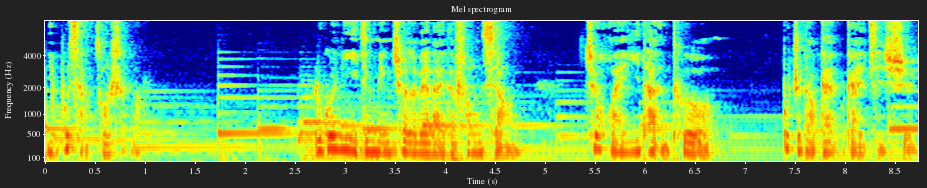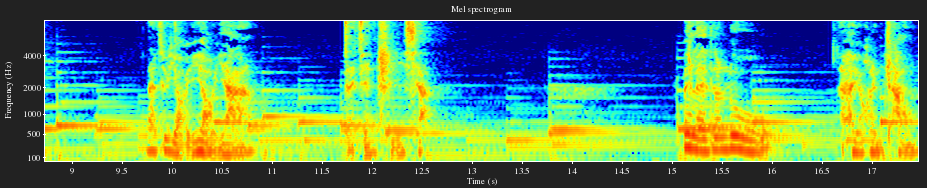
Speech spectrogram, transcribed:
你不想做什么？如果你已经明确了未来的方向，却怀疑忐忑，不知道该不该继续，那就咬一咬牙，再坚持一下。未来的路还有很长，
